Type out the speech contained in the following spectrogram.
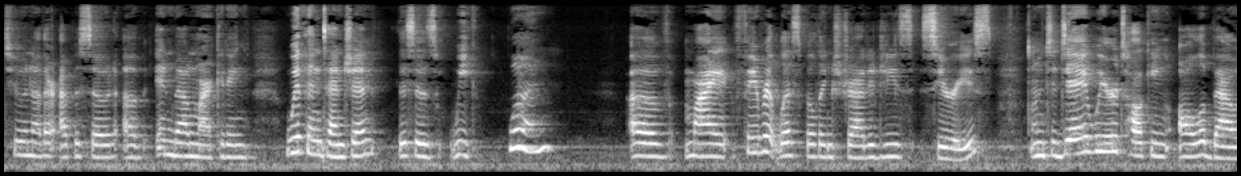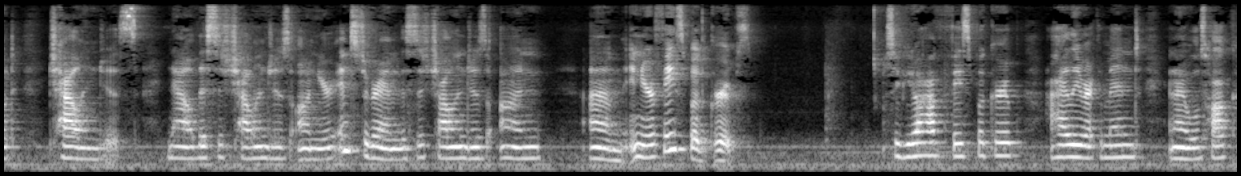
to another episode of Inbound Marketing with Intention. This is week one of my favorite list building strategies series. And today we are talking all about challenges. Now, this is challenges on your Instagram, this is challenges on um, in your Facebook groups. So, if you don't have a Facebook group, I highly recommend, and I will talk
